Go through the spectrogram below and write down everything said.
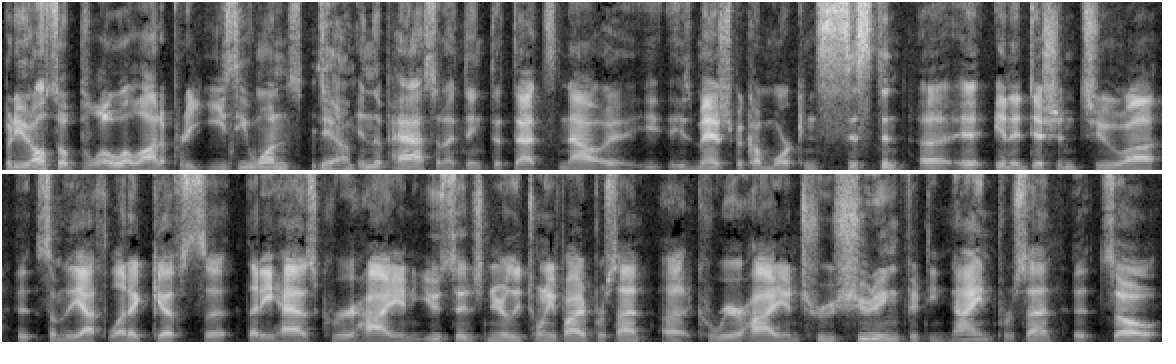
but he would also blow a lot of pretty easy ones yeah. in the past. And I think that that's now uh, he's managed to become more consistent uh, in addition to uh, some of the athletic gifts uh, that he has. Career high in usage, nearly 25%. Uh, career high in true shooting, 59%. So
